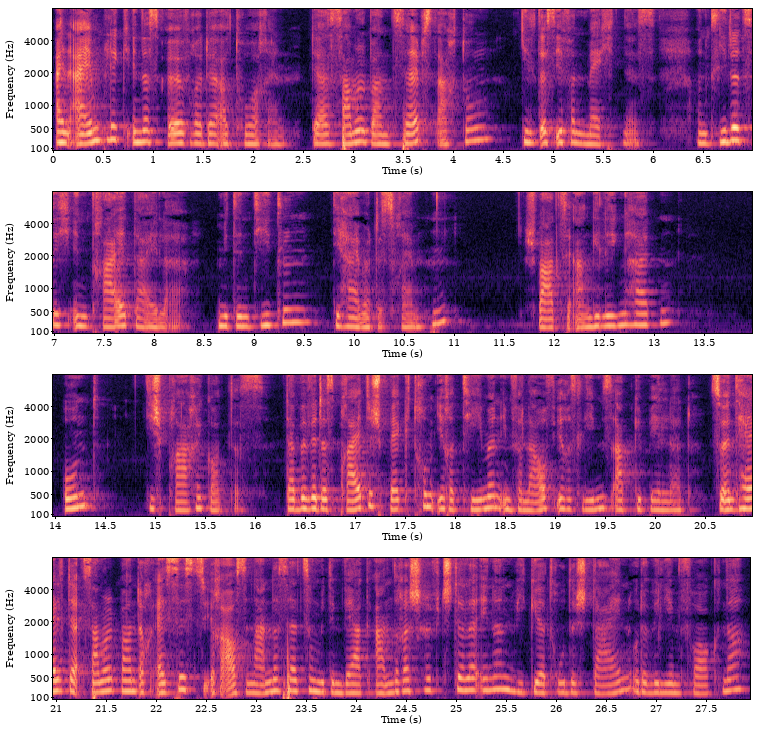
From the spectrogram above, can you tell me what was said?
Ein Einblick in das Övre der Autorin. Der Sammelband Selbstachtung gilt als ihr Vermächtnis und gliedert sich in drei Teile mit den Titeln Die Heimat des Fremden, Schwarze Angelegenheiten und Die Sprache Gottes. Dabei wird das breite Spektrum ihrer Themen im Verlauf ihres Lebens abgebildet. So enthält der Sammelband auch Essays zu ihrer Auseinandersetzung mit dem Werk anderer SchriftstellerInnen wie Gertrude Stein oder William Faulkner,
